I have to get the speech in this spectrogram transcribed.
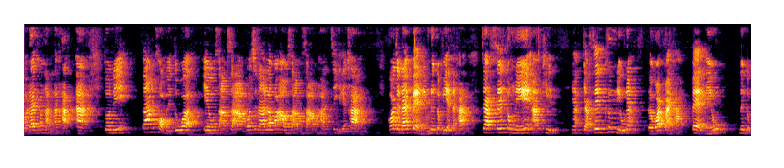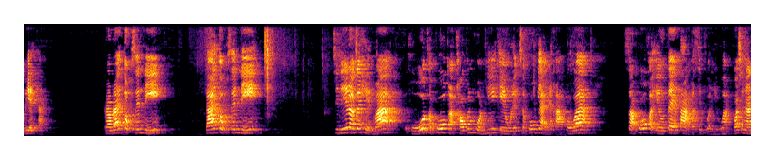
ก็ได้เท่านั้นนะคะอะตัวนี้ สร้างขอบในตัวเอวสามสามเพราะฉะนั้นเราก็เอาสามสามหารสี่เลยค่ะ ก็จะได้แปดนิ้วหนึ่งกระเบียดนะคะ จากเส้นตรงนี้อะขีดเนี่ยจากเส้นครึ่งนิ้วเนี่ยเราวัดไปค่ะแปดนิ้วหนึ่งกระเบียดค่ะ เราได้ตกเส้นนี้ ได้ตกเส้นนี้ ทีนี้เราจะเห็นว่าโอ้โหสะโพกอะเขาเป็นคนที่เอวเล็กสะโพกใหญ่นะคะ เพราะว่าสะโพกกับเอวแตกต่างกันสิบกว่านิ้วอะเพราะฉะนั้น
